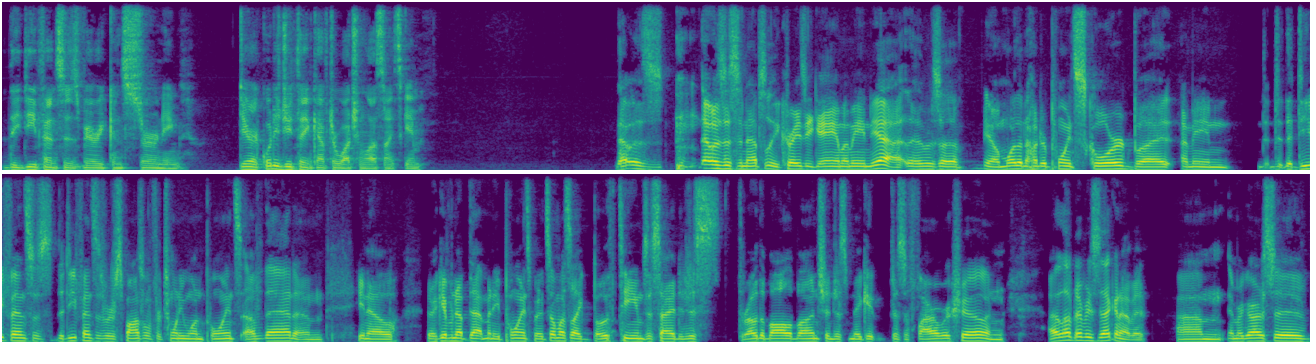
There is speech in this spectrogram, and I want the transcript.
the defense is very concerning. Derek, what did you think after watching last night's game? that was that was just an absolutely crazy game. I mean, yeah, there was a you know more than 100 points scored, but I mean the, the defense was the defense is responsible for 21 points of that. Um, you know they're giving up that many points, but it's almost like both teams decided to just throw the ball a bunch and just make it just a fireworks show. And I loved every second of it. Um, in regards to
